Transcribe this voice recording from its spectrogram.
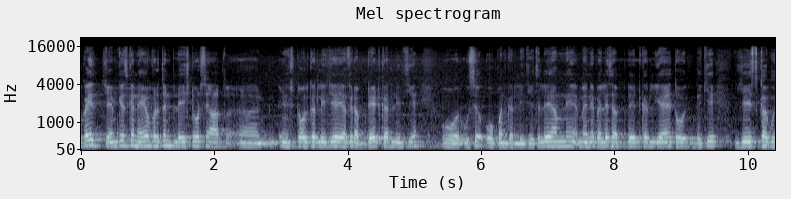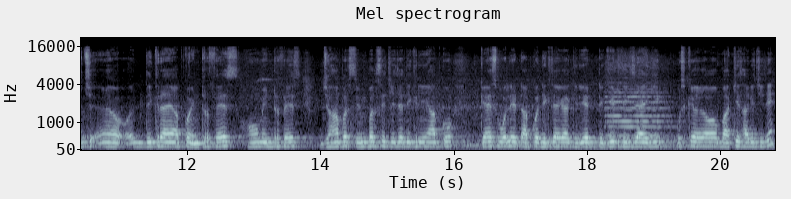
तो कहीं चैमकेस का नया वर्जन प्ले स्टोर से आप इंस्टॉल कर लीजिए या फिर अपडेट कर लीजिए और उसे ओपन कर लीजिए। चलिए, हमने, मैंने पहले से अपडेट कर लिया है तो देखिए, ये इसका कुछ दिख रहा है आपको इंटरफेस होम इंटरफेस जहाँ पर सिंपल सी चीज़ें दिख रही हैं आपको। कैश वॉलेट आपको दिख जाएगा क्रिएट टिकट दिख जाएगी, उसके अलावा बाकी सारी चीज़ें,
